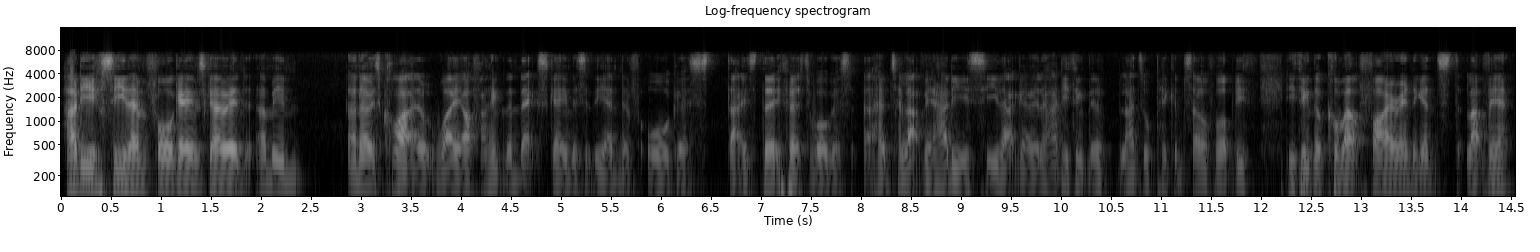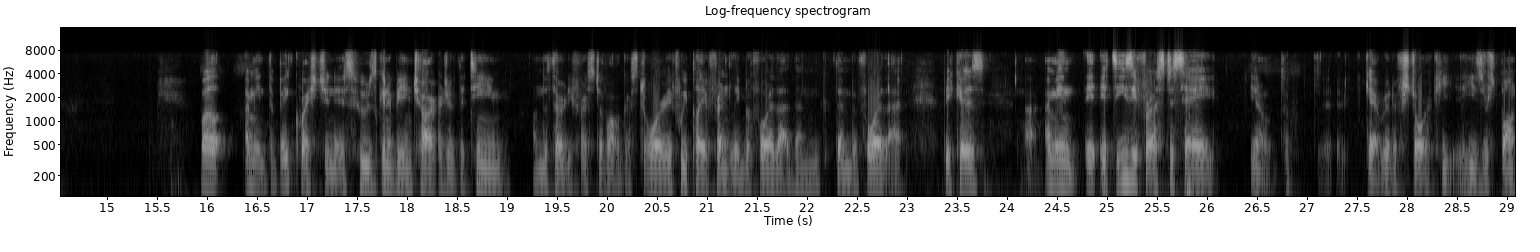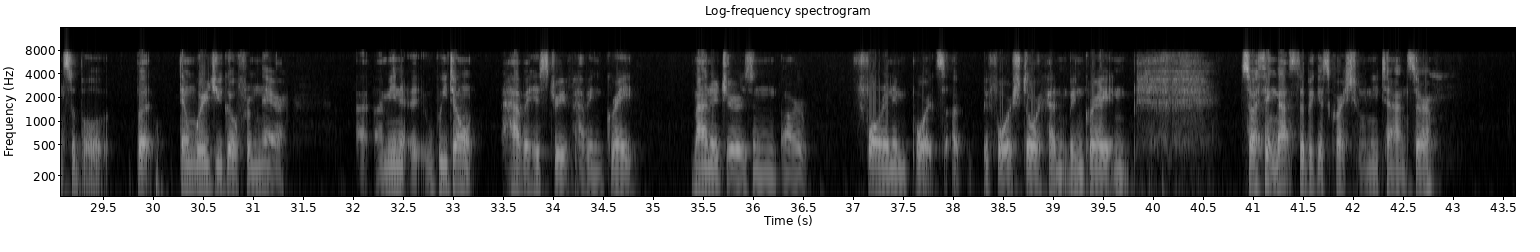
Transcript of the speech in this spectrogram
How do you see them four games going? I mean, I know it's quite a way off. I think the next game is at the end of August. That is 31st of August at home to Latvia. How do you see that going? How do you think the lads will pick themselves up? Do you, do you think they'll come out firing against Latvia? Well, I mean, the big question is who's going to be in charge of the team on the 31st of August, or if we play friendly before that, then then before that, because uh, I mean, it, it's easy for us to say, you know, to, to get rid of Storck, he, he's responsible, but then where do you go from there? I mean, we don't have a history of having great managers, and our foreign imports uh, before Storck hadn't been great. And so I think that's the biggest question we need to answer.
